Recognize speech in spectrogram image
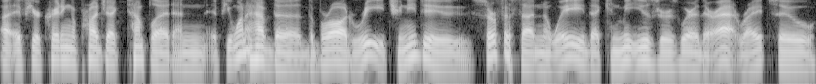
uh, if you're creating a project template, and if you want to have the the broad reach, you need to surface that in a way that can meet users where they're at, right? So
